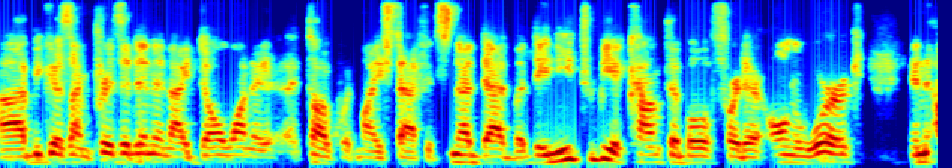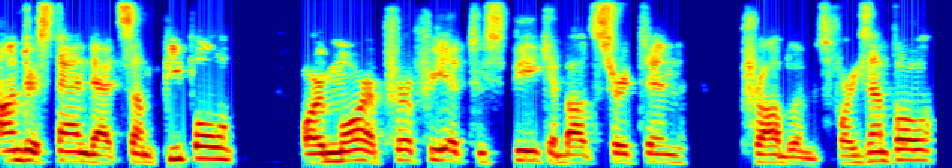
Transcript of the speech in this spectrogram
uh, because I'm president and I don't want to uh, talk with my staff. It's not that, but they need to be accountable for their own work and understand that some people are more appropriate to speak about certain problems. For example,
